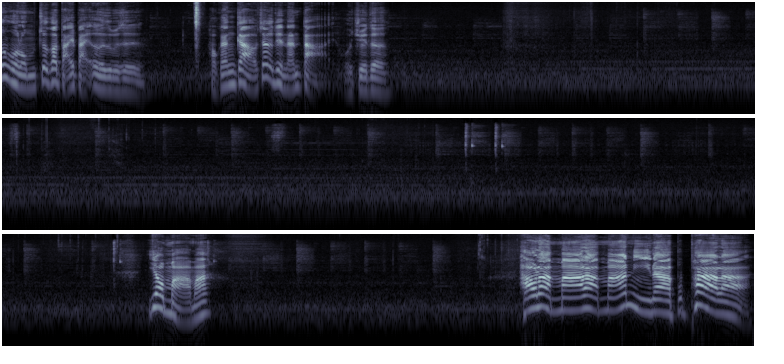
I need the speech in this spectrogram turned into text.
喷火龙最高打一百二，是不是？好尴尬，这样有点难打，我觉得。要马吗？好了，马了，马你啦，不怕啦，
